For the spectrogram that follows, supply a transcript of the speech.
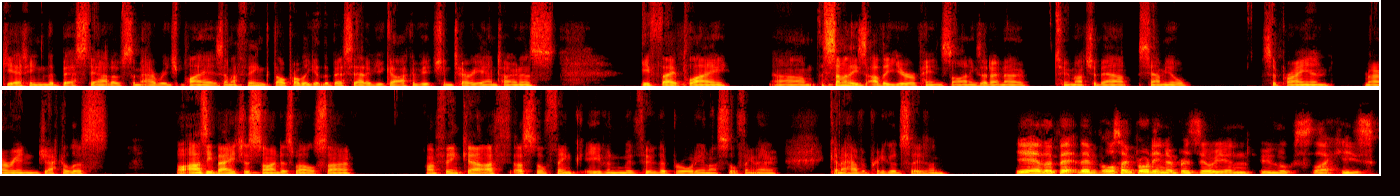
getting the best out of some average players, and I think they'll probably get the best out of Ugarkovic and Terry Antonis if they play. Um, some of these other European signings I don't know too much about. Samuel Souprayen, Marin Jakolis. Well, Aziz Behich just signed as well, so I think uh, I, I still think even with who they brought in, I still think they're going to have a pretty good season. Yeah, look, they, they've also brought in a Brazilian who looks like he's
